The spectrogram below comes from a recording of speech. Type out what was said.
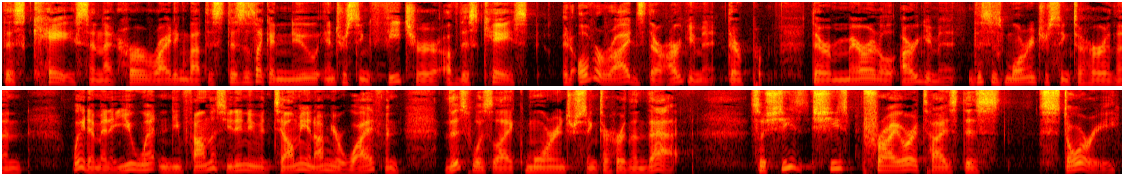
this case and that her writing about this this is like a new interesting feature of this case. It overrides their argument, their their marital argument. This is more interesting to her than wait a minute, you went and you found this, you didn't even tell me and I'm your wife and this was like more interesting to her than that. So she's she's prioritized this story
